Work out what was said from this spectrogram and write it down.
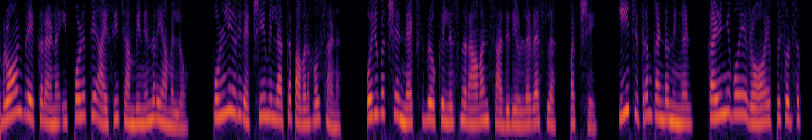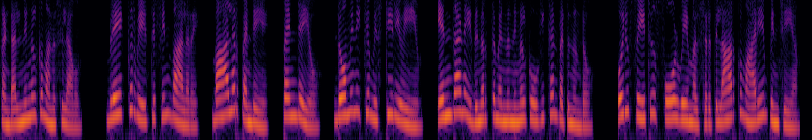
ബ്രോൺ ബ്രേക്കറാണ് ഇപ്പോഴത്തെ ഐ സി ചാമ്പ്യൻ എന്നറിയാമല്ലോ. പുള്ളി ഒരു രക്ഷയുമില്ലാത്ത പവർ ഹൗസ് ആണ്. ഒരുപക്ഷെ നെക്സ്റ്റ് ബ്രോക്ക് ലിസ്ണർ ആവാൻ സാധ്യതയുള്ള റെസ്ലർ. പക്ഷേ ഈ ചിത്രം കണ്ടോ നിങ്ങൾ കഴിഞ്ഞുപോയ റോ എപ്പിസോഡ്സ് കണ്ടാൽ നിങ്ങൾക്ക് മനസ്സിലാവും. ബ്രേക്കർ വീഴ്ത്തി ഫിൻ ബാലറെ ബാലർ പെൻഡയെ പെൻഡയോ ഡൊമിനിക്ക് മിസ്റ്റീരിയോയെയും എന്താണ് ഇതിനർത്ഥമെന്ന് നിങ്ങൾക്ക് ഊഹിക്കാൻ പറ്റുന്നുണ്ടോ? ഒരു ഫേറ്റൽ ഫോർ വേ മത്സരത്തിൽ ആർക്കും ആരെയും പിൻ ചെയ്യാം.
